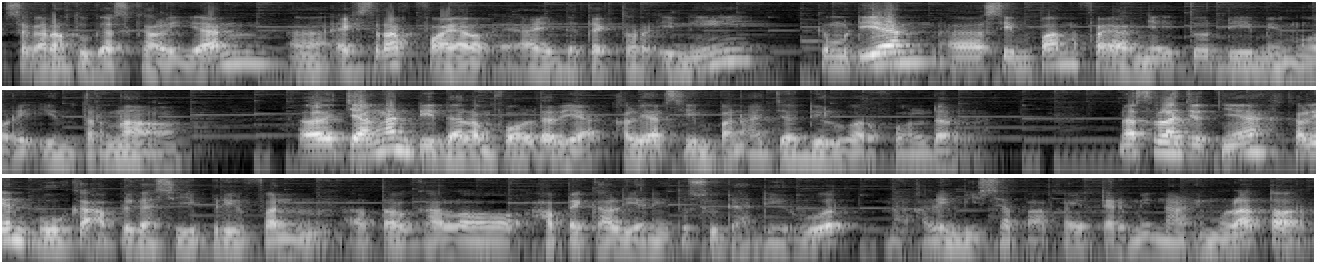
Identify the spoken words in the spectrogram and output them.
sekarang tugas kalian uh, ekstrak file AI detector ini, kemudian uh, simpan filenya itu di memori internal. Uh, jangan di dalam folder ya, kalian simpan aja di luar folder. Nah selanjutnya kalian buka aplikasi Briven atau kalau HP kalian itu sudah di root, nah kalian bisa pakai terminal emulator.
